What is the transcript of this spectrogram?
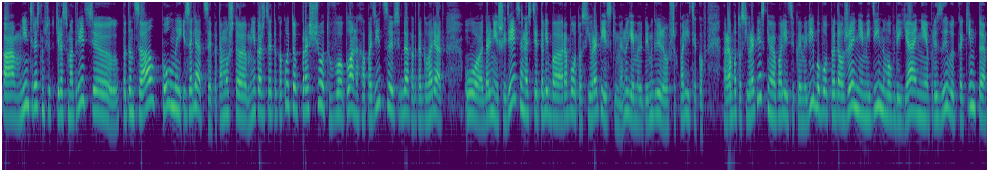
А мне интересно все-таки рассмотреть э, потенциал полной изоляции, потому что, мне кажется, это какой-то просчет в планах оппозиции. Всегда, когда говорят о дальнейшей деятельности, это либо работа с европейскими, ну я имею в виду эмигрировавших политиков, работа с европейскими политиками, либо вот продолжение медийного влияния, призывы к каким-то э,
